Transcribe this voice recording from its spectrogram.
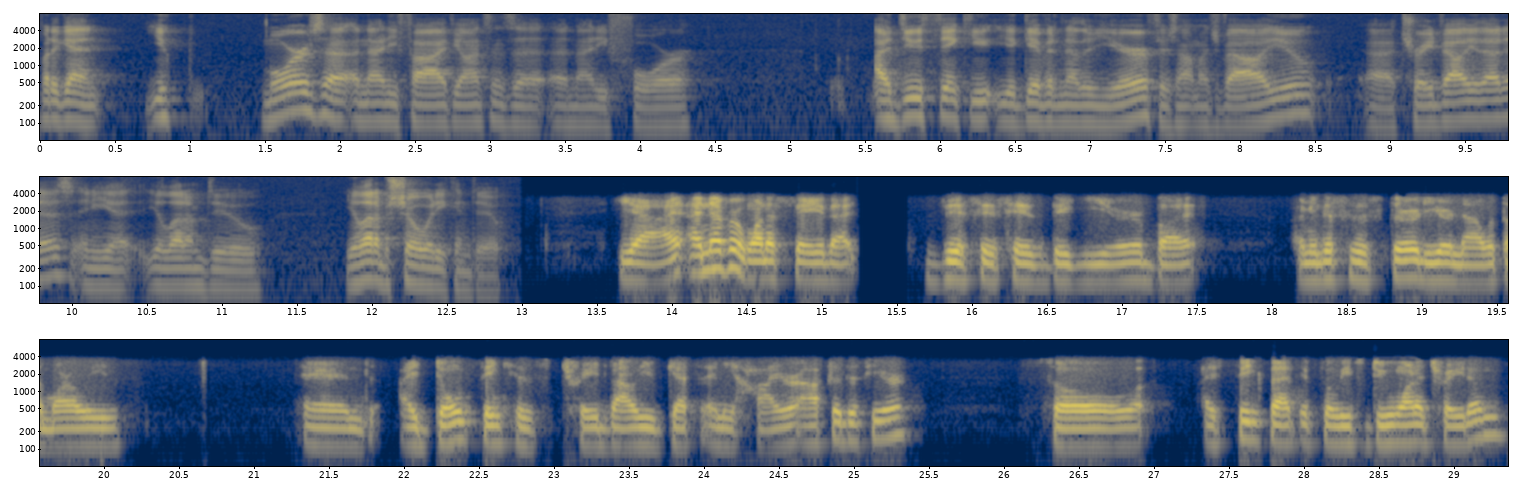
But again, you Moore's a, a 95, Johnsson's a, a 94. I do think you, you give it another year if there's not much value, uh, trade value that is, and you you let him do, you let him show what he can do. Yeah, I, I never want to say that this is his big year, but I mean this is his third year now with the Marlies, and I don't think his trade value gets any higher after this year. So I think that if the Leafs do want to trade him,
